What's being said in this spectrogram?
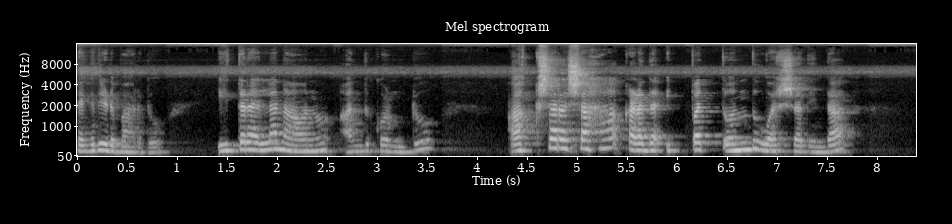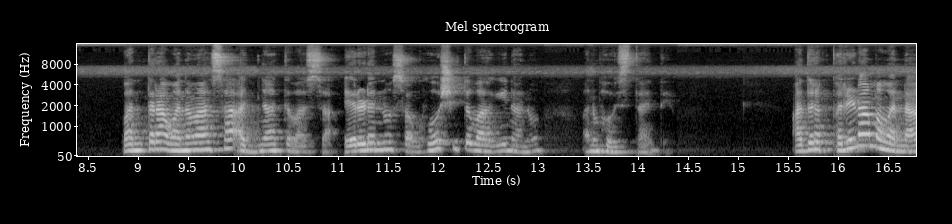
ತೆಗೆದಿಡಬಾರ್ದು. ಈ ಥರ ಎಲ್ಲ ನಾನು ಅಂದುಕೊಂಡು ಅಕ್ಷರಶಃ ಕಳೆದ ಇಪ್ಪತ್ತೊಂದು ವರ್ಷದಿಂದ ಒಂಥರ ವನವಾಸ, ಅಜ್ಞಾತವಾಸ ಎರಡನ್ನೂ ಸಘೋಷಿತವಾಗಿ ನಾನು ಅನುಭವಿಸ್ತಾ ಇದ್ದೆ. ಅದರ ಪರಿಣಾಮವನ್ನು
